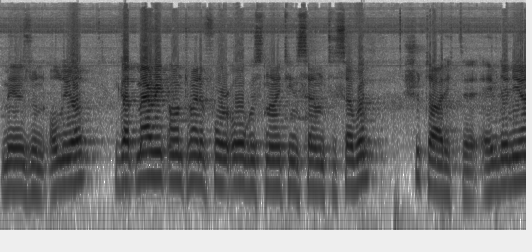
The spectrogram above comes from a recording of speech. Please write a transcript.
Mezun oluyor. He got married on 24 August 1977. Şu tarihte evleniyor.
